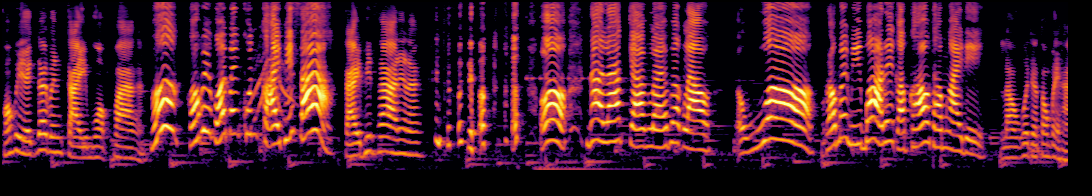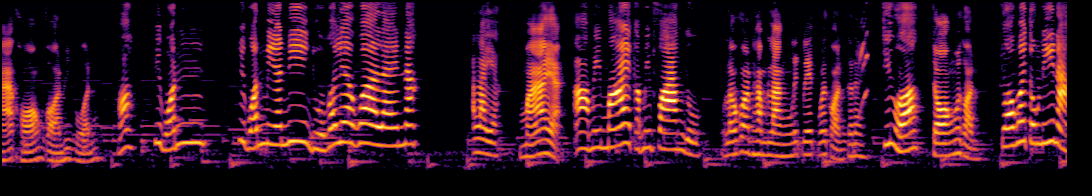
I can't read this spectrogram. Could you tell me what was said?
ของพี่เอกได้เป็นไก่หมวกฟางอะของพี่ฝนเป็นคุณไก่พิซซ่า ไก่พิซซ่าเนี่ยนะโอ้น่ารักจังเลยพวกเราแต่ว่าเราไม่มีบ้านให้กับเขาทำไงดี เราก็จะต้องไปหาของก่อนพี่ฝน ฮะพี่ฝนพี่ฝนมีอันนี้อยู่เขาเรียกว่าอะไรนะ อะไรอะไม้อะอ้าวมีไม้กับมีฟางอยู่ เราก็ทำรังเล็ก ๆ ไว้ก่อนก็ได้ จริงเหรอจองไว้ก่อน จองไว้ตรงนี้นะ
